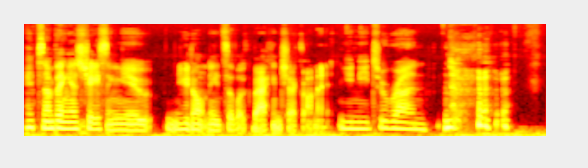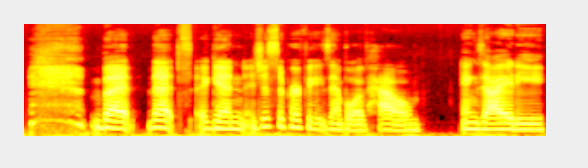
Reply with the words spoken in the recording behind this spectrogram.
If something is chasing you, you don't need to look back and check on it. You need to run. but that's, again, just a perfect example of how anxiety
